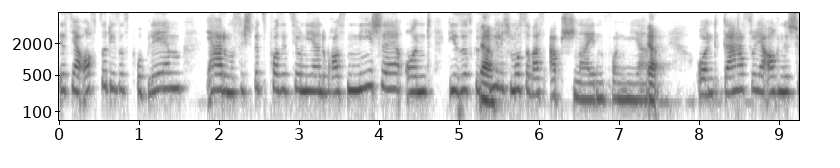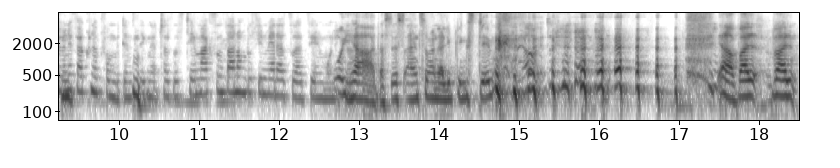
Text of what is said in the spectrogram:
ist ja oft so dieses Problem, ja, du musst dich spitz positionieren, du brauchst eine Nische und dieses Gefühl, ja. ich muss sowas abschneiden von mir. Ja. Und da hast du ja auch eine schöne hm. Verknüpfung mit dem hm. Signature-System. Magst du uns da noch ein bisschen mehr dazu erzählen, Monika? Oh ja, das ist eins meiner Lieblingsthemen. ja, weil, weil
